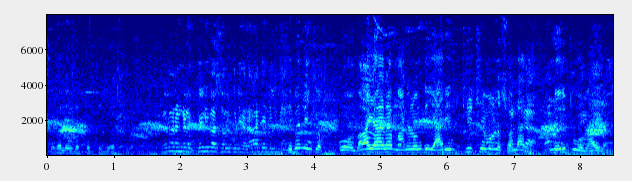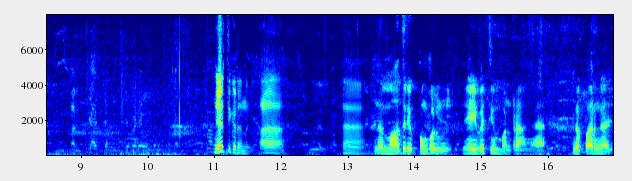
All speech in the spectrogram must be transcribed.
சிவலிங்கத்துக்கு ஜோசியம். விவரங்களை தெளிவா சொல்லக்கூடிய ராஜலிங்கம் சிவலிங்கம் உன் வாயால மரணம் யாரையும் தீட்சியமோன்னு சொல்லாத நெருப்பு உன் வாயில. நேர்த்திக்கடனுங்களா இந்த மாதிரி பொங்கல் நெய்வேத்தியம் பண்ணுறாங்க இங்கே பாருங்கள்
